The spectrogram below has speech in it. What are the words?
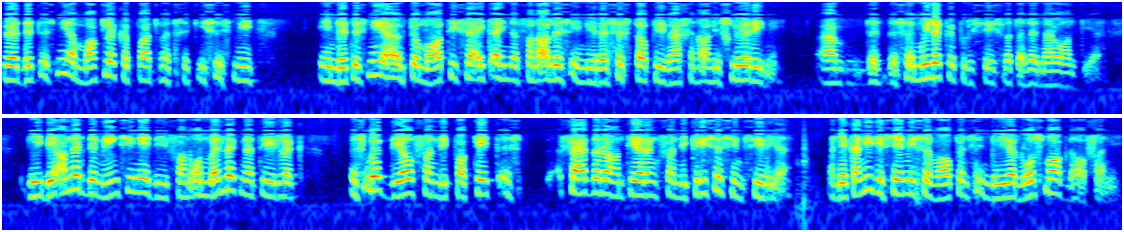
So dit is nie 'n maklike pad wat gekies is nie en dit is nie 'n outomatiese uiteinde van alles en die Russe stap hier weg en al die glorie nie. Ehm um, dit dis 'n moeilike proses wat hulle nou hanteer. Die die ander dimensie net die van onmiddellik natuurlik is ook deel van die pakket is verdere hantering van die krisis in Sirië. Want jy kan nie die chemiese wapens en beheer losmaak daarvan nie.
